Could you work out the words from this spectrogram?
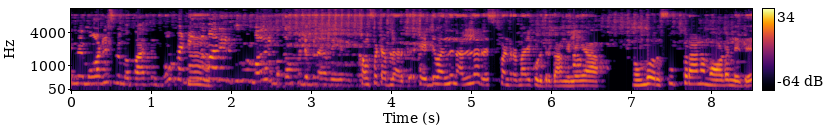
இந்த மாடல்ஸ் நம்ம பார்த்திருப்போம். பட் இந்த மாதிரி இருக்கும்போது ரொம்ப கம்ஃபர்டபுளாவே இருக்கு. கம்ஃபர்டபுளா இருக்கு. ஹெட் வந்து நல்லா ரெஸ்ட் பண்ற மாதிரி கொடுத்துருக்காங்க இல்லையா? ரொம்ப ஒரு சூப்பரான மாடல் இது.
